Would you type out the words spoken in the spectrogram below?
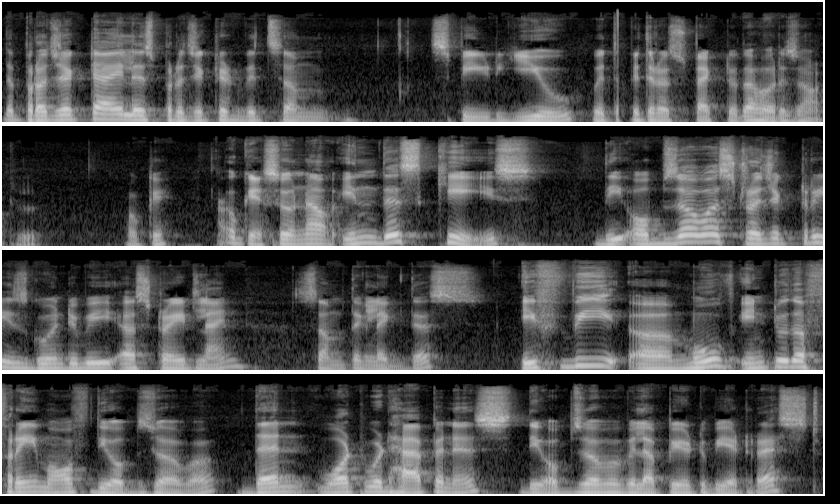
the projectile is projected with some speed u with, with respect to the horizontal. Okay. Okay, so now in this case, the observer's trajectory is going to be a straight line, something like this if we uh, move into the frame of the observer, then what would happen is the observer will appear to be at rest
